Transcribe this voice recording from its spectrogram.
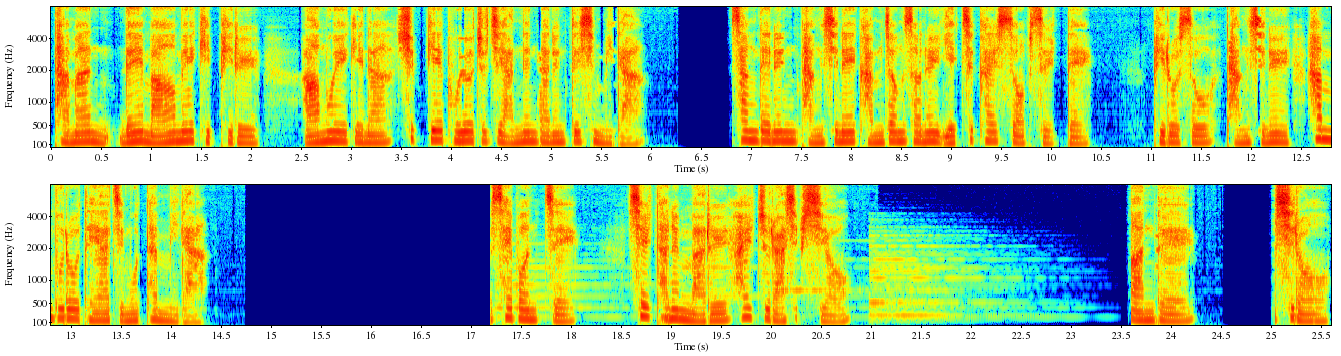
다만 내 마음의 깊이를 아무에게나 쉽게 보여주지 않는다는 뜻입니다. 상대는 당신의 감정선을 예측할 수 없을 때 비로소 당신을 함부로 대하지 못합니다. 세 번째, 싫다는 말을 할 줄 아십시오. 안 돼. 싫어.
